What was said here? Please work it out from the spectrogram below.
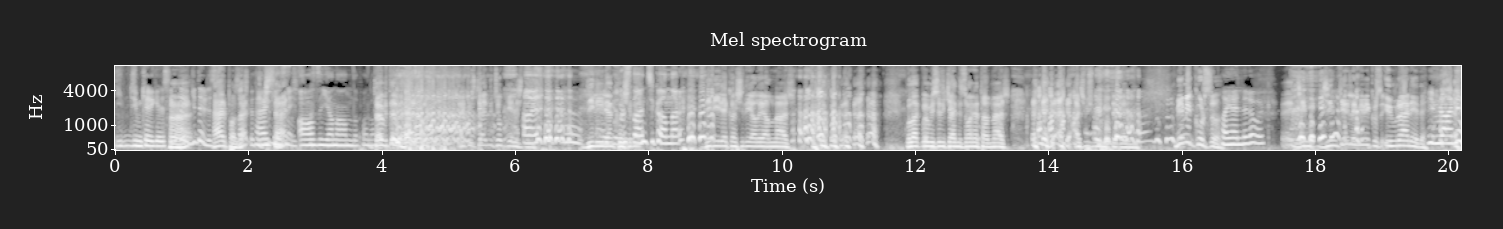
Jim Carrey gelirse Ha. de gideriz. Her pazar Başka türlü Herkes saat. gitmeyiz. ağzı yanağında falan. Tabii tabii. Her, herkes kendi kendini çok geliştirmiş. Diliyle kaşını, Hırstan çıkanlar. diliyle kaşını yalayanlar. Kulak memesini kendisi oynatanlar. Açmış mimikte kendini. Mimik kursu. Hayallere bak. Cin, Cinkeri ile mimik kursu Ümraniye'de. İmrani.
